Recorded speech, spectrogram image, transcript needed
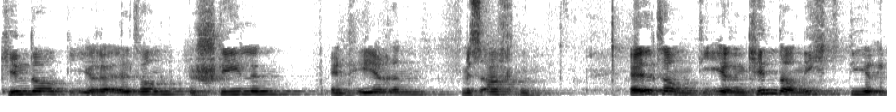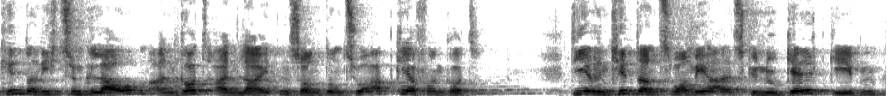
Kinder, die ihre Eltern bestehlen, entehren, missachten. Eltern, die, ihren Kindern nicht, die ihre Kinder nicht zum Glauben an Gott anleiten, sondern zur Abkehr von Gott. Die ihren Kindern zwar mehr als genug Geld geben,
